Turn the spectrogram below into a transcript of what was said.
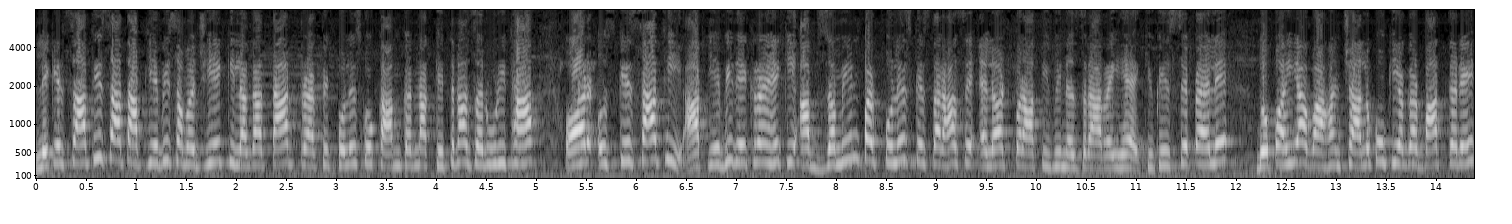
लेकिन साथ ही साथ आप ये भी समझिए कि लगातार ट्रैफ़िक पुलिस को काम करना कितना ज़रूरी था। और उसके साथ ही आप ये भी देख रहे हैं कि अब ज़मीन पर पुलिस किस तरह से अलर्ट पर आती हुई नज़र आ रही है, क्योंकि इससे पहले दोपहिया वाहन चालकों की अगर बात करें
